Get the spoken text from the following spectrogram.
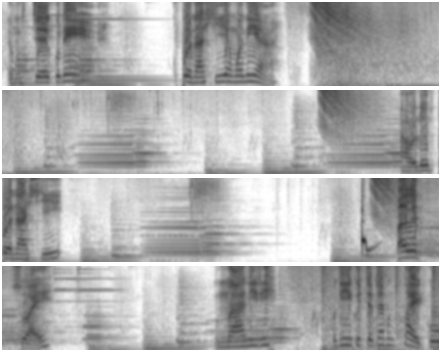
เดี๋ยวมึงเจอกูแน่กูเปิดนาคียังวะเนี่ย เอาลืมเปิดนาคีเปิดสวยมึงมานี่ดิเมื่อกี้กูจำได้มึงต่อยกู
